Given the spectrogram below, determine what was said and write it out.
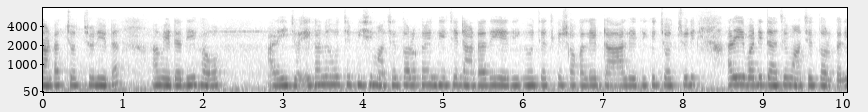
ডাঁটার চচ্চড়ি এটা। আমি এটা দিয়ে খাব। আর এই যে এখানে হচ্ছে পিসি মাছের তরকারি দিয়েছে, ডাঁটা দিয়ে, এদিকে হচ্ছে আজকে সকালে ডাল, এদিকে চচ্চড়ি আর এই বাড়িতে আছে মাছের তরকারি,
